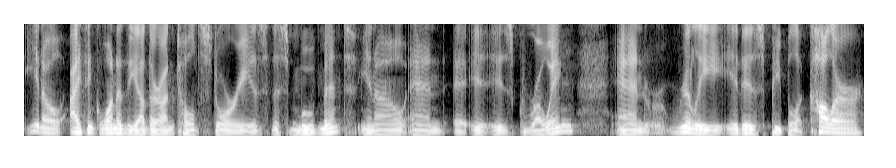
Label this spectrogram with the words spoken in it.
you know, I think one of the other untold story is this movement, you know, and it is growing. And really, it is people of color,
